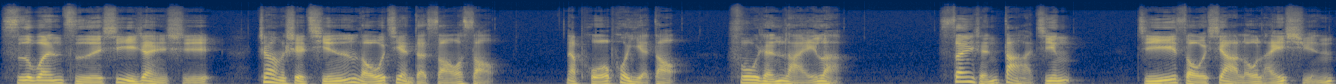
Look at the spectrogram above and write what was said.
思温仔细认时，正是秦楼见的嫂嫂。那婆婆也道：“夫人来了。”三人大惊，急走下楼来寻，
